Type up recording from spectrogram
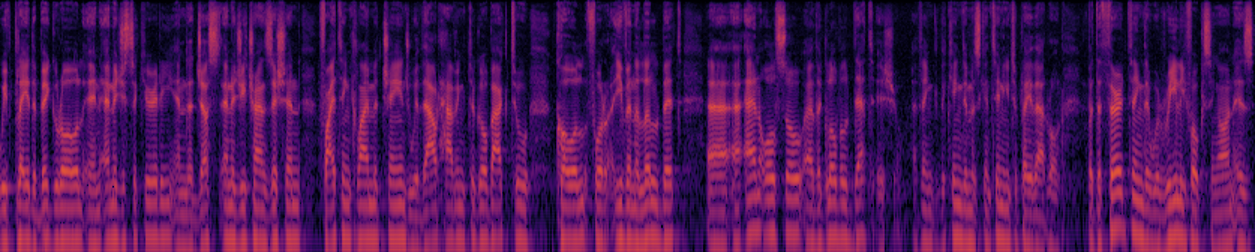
We've played a big role in energy security and the just energy transition, fighting climate change without having to go back to coal for even a little bit, uh, and also uh, the global debt issue. I think the kingdom is continuing to play that role. But the third thing that we're really focusing on is,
